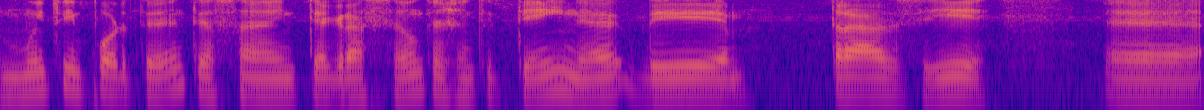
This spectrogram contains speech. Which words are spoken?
Muito importante essa integração que a gente tem, né, de trazer é,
